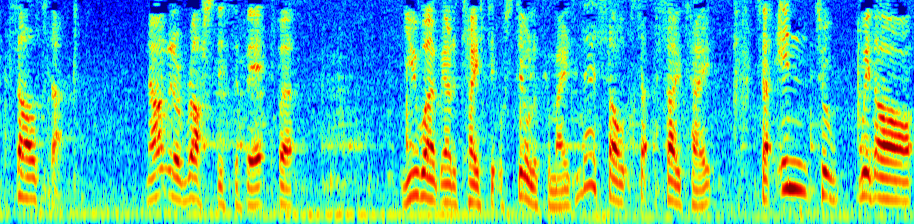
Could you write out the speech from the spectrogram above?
salsa. Now I'm going to rush this a bit, but you won't be able to taste it. It will still look amazing. There's salt sa- sauteed. So into with our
